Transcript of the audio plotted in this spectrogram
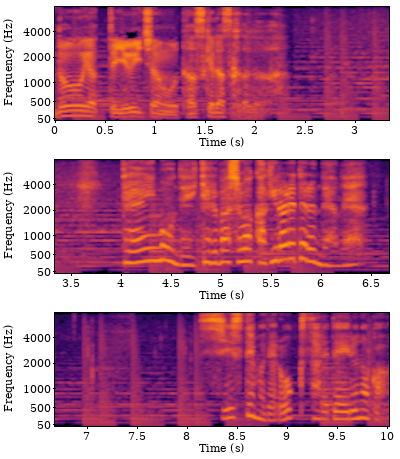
どうやってゆいちゃんを助け出すかだが。転移門で行ける場所は限られてるんだよね。システムでロックされているのか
